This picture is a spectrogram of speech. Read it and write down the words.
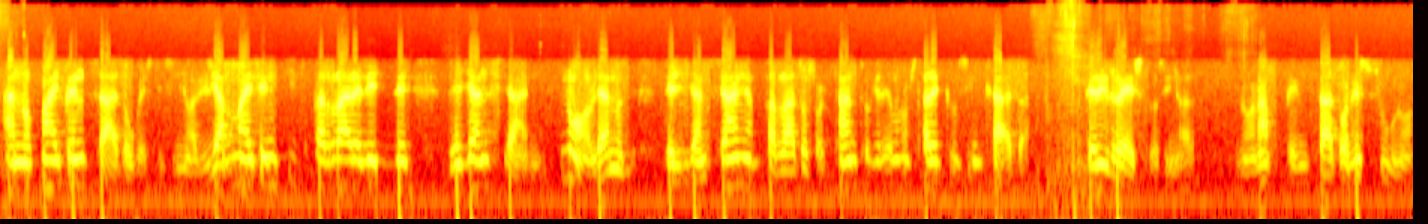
hanno mai pensato questi signori? Li ha mai sentiti parlare dei, dei, degli anziani? No, hanno, degli anziani hanno parlato soltanto che devono stare chiusi in casa. Per il resto, signora, non ha pensato nessuno.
